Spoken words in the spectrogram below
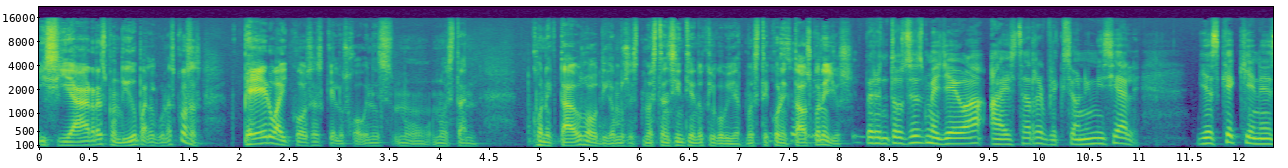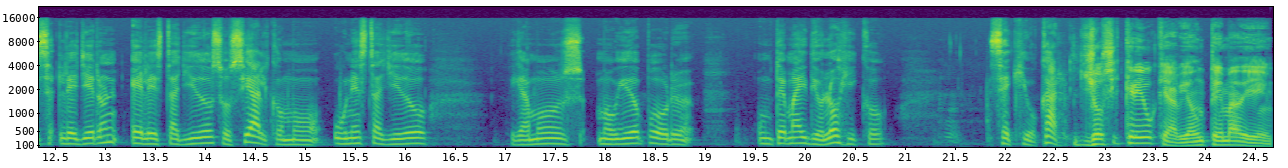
y sí ha respondido para algunas cosas, pero hay cosas que los jóvenes no, no están conectados o digamos no están sintiendo que el gobierno esté conectados con ellos. Pero entonces me lleva a esta reflexión inicial. Y es que quienes leyeron el estallido social como un estallido, digamos, movido por un tema ideológico, se equivocaron. Yo sí creo que había un tema de...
